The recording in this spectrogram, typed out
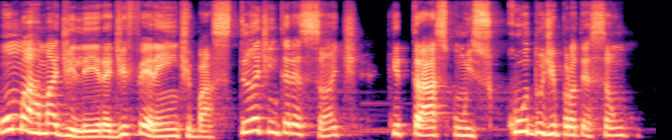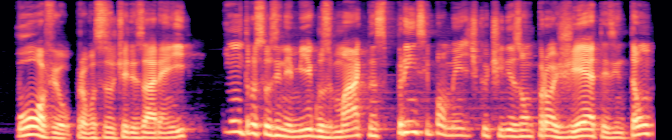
uma armadilheira diferente, bastante interessante Que traz um escudo de proteção móvel para vocês utilizarem aí contra os seus inimigos, máquinas, principalmente que utilizam projéteis. Então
